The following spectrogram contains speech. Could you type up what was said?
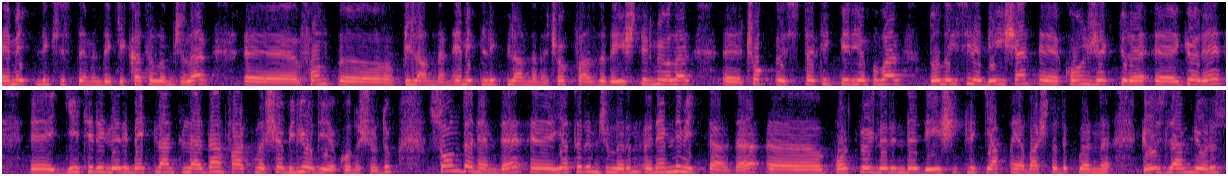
Emeklilik sistemindeki katılımcılar e, fon planlarını, emeklilik planlarını çok fazla değiştirmiyorlar. Çok statik bir yapı var. Dolayısıyla değişen konjektüre göre getirileri beklentilerden farklılaşabiliyor diye konuşurduk. Son dönemde yatırımcıların önemli miktarda e, portföylerinde değişiklik yapmaya başladıklarını gözlemliyoruz.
